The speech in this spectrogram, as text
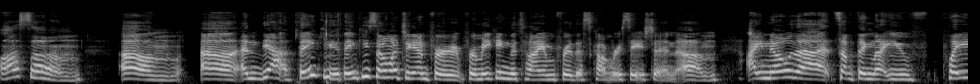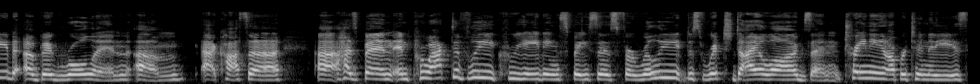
Awesome. Um, uh, and yeah, thank you. Thank you so much again for, for making the time for this conversation. Um, I know that something that you've played a big role in, um, at CASA uh, has been in proactively creating spaces for really just rich dialogues and training opportunities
